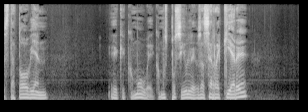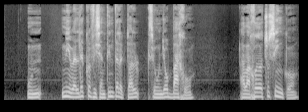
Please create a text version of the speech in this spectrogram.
está todo bien. Y de que, ¿cómo, güey? ¿Cómo es posible? O sea, se requiere un nivel de coeficiente intelectual, según yo, bajo. Abajo de 8.5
